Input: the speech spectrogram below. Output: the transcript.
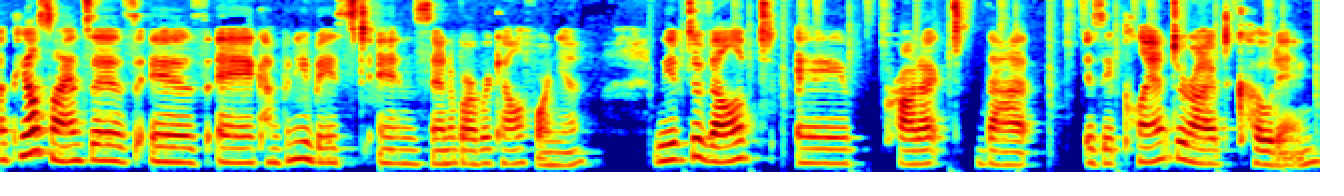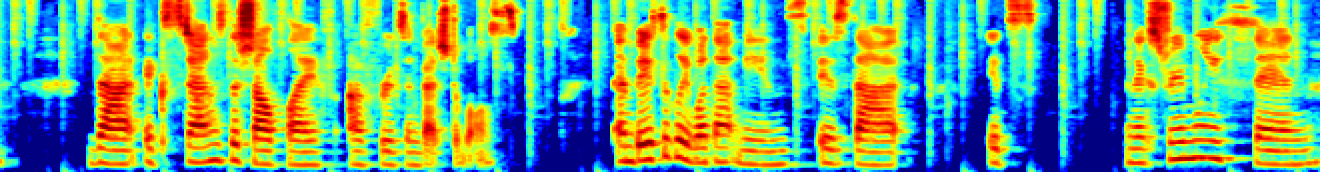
Apeel Sciences is a company based in Santa Barbara, California. We've developed a product that is a plant derived coating that extends the shelf life of fruits and vegetables. And basically, what that means is that it's an extremely thin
